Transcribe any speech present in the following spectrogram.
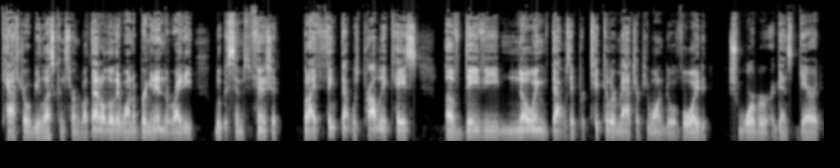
Castro would be less concerned about that, although they want to bring it in the righty Lucas Sims to finish it. But I think that was probably a case of Davey knowing that that was a particular matchup he wanted to avoid Schwarber against Garrett.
